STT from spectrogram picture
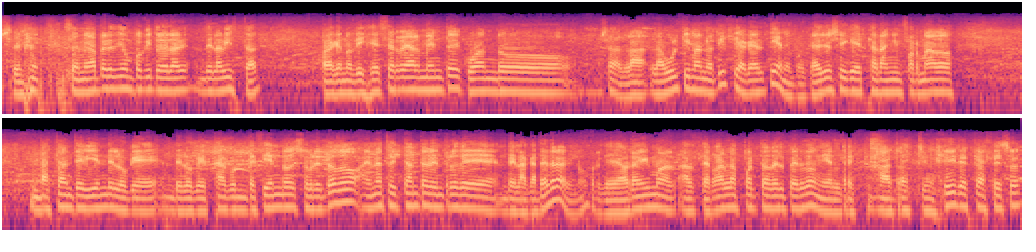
se me, ha perdido un poquito de la, vista, para que nos dijese realmente cuándo, o sea, la, última noticia que él tiene, porque ellos sí que estarán informados bastante bien de lo que de lo que está aconteciendo, sobre todo en estos instantes dentro de, la catedral, ¿no? Porque ahora mismo al, cerrar las puertas del perdón y al restringir este acceso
